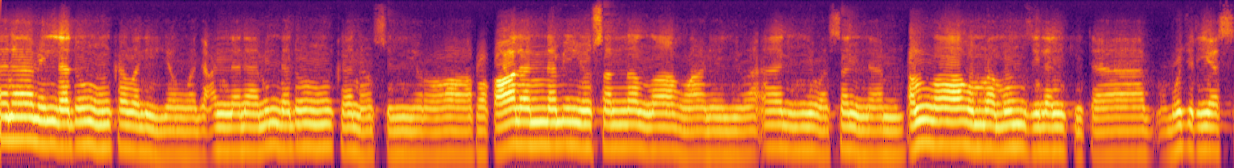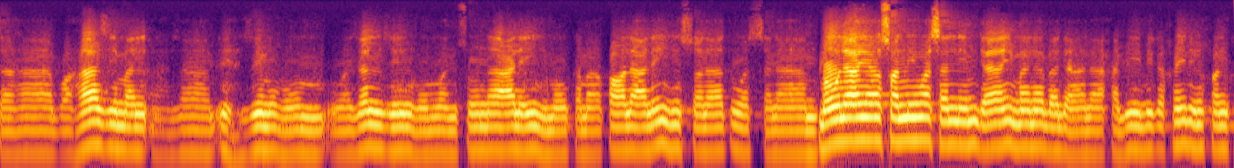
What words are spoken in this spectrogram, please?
لنا من لدنك وليا واجعل لنا من لدنك نصيرا. وقال النبي صلى الله عليه وآله وسلم اللهم منزل الكتاب ومجري السحاب وهازم الأحزاب اهزمهم وزلزلهم وانصرنا عليهم وكما قال عليه الصلاة والسلام. مولاي صل وسلم دائما أبدا على حبيبك خير الخلق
